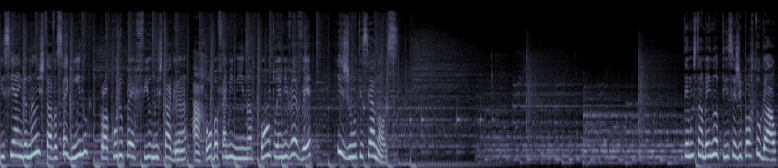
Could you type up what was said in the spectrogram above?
e se ainda não estava seguindo, procure o perfil no Instagram feminina.mvv e junte-se a nós. Temos também notícias de Portugal.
